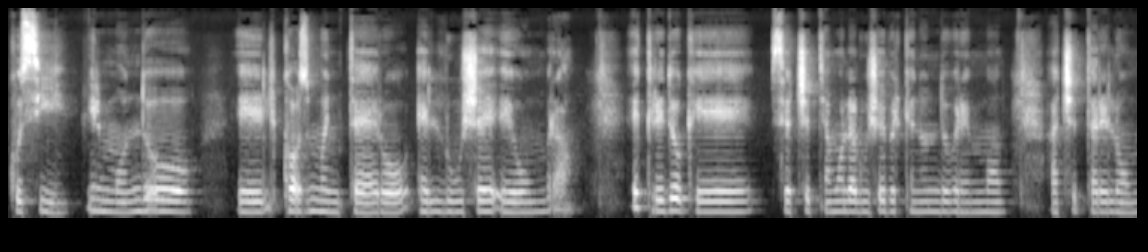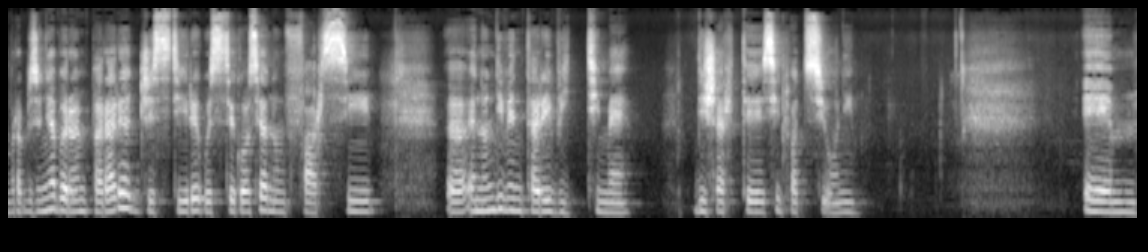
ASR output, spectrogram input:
così, il mondo e il cosmo intero è luce e ombra. E credo che se accettiamo la luce perché non dovremmo accettare l'ombra, bisogna però imparare a gestire queste cose, a non farsi eh, e non diventare vittime di certe situazioni. E, ehm,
